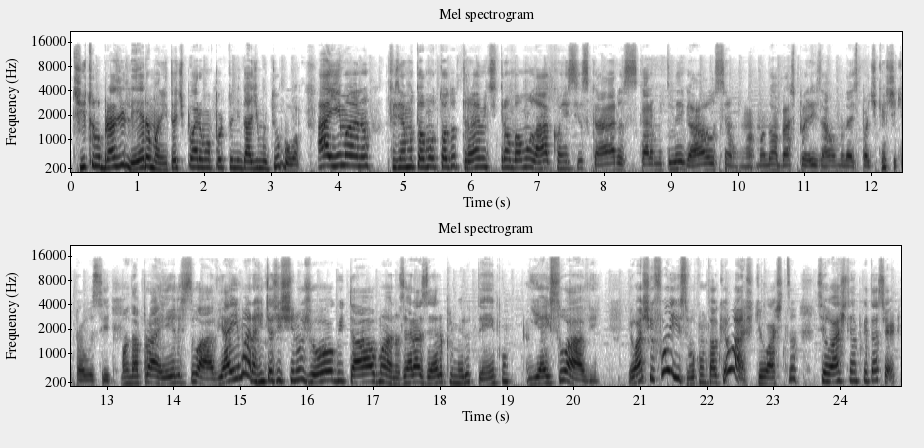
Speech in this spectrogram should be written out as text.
título brasileiro, mano. Então, tipo, era uma oportunidade muito boa. Aí, mano, fizemos todo, todo o trâmite, trombamos lá, conheci os caras, os caras muito legal, Luciano. Manda um abraço pra eles lá, vou mandar esse podcast aqui pra você. Mandar pra eles, suave. E aí, mano, a gente assistindo o jogo e tal, mano, 0x0 primeiro tempo. E aí, suave. Eu acho que foi isso, vou contar o que eu acho. Que eu acho, se eu acho, tem porque tá certo.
